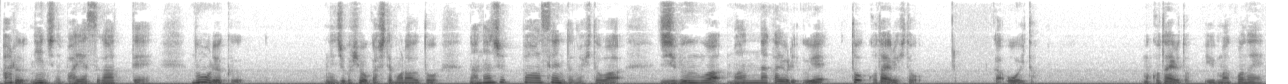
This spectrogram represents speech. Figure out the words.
ある認知のバイアスがあって能力ね、自己評価してもらうと70%の人は自分は真ん中より上と答える人が多いと、まあ、答えるという、まあ、このね、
